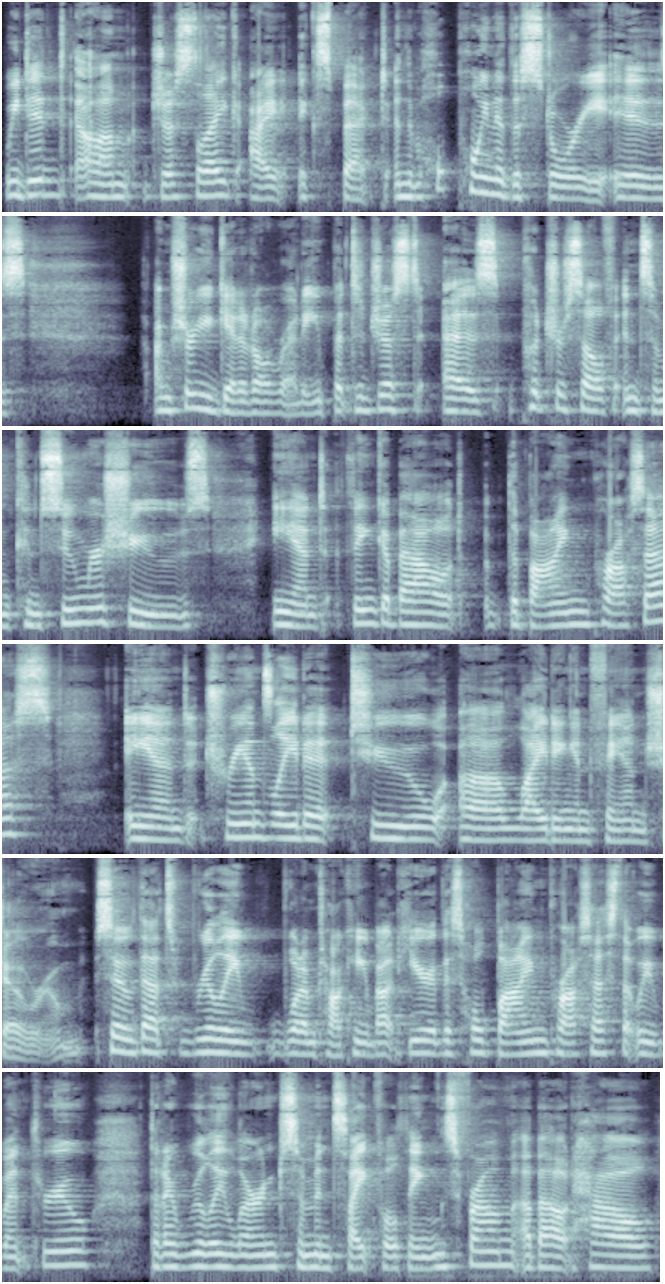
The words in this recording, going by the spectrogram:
we did um, just like I expect. And the whole point of the story is I'm sure you get it already, but to just as put yourself in some consumer shoes and think about the buying process and translate it to a lighting and fan showroom. So that's really what I'm talking about here. This whole buying process that we went through, that I really learned some insightful things from about how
